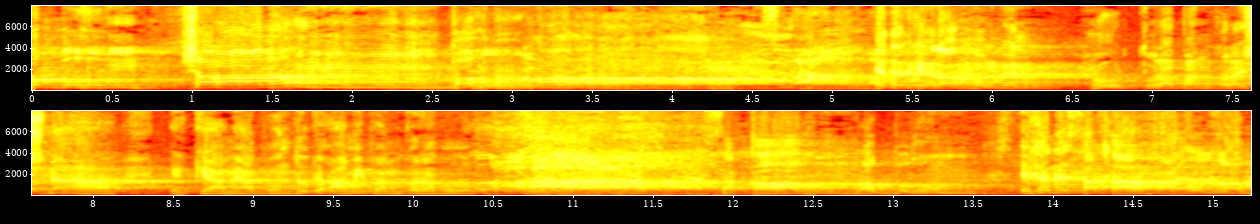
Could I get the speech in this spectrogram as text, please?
রব্বুহুম শারাবান তাহুরা। এদেরকে রব বলবেন হুর তোরা পান করাইস না একে আমি আর বন্ধুকে আমি পান করাবো। সাকাহুম রব্বুহুম এখানে সাকার ফাইল রব।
